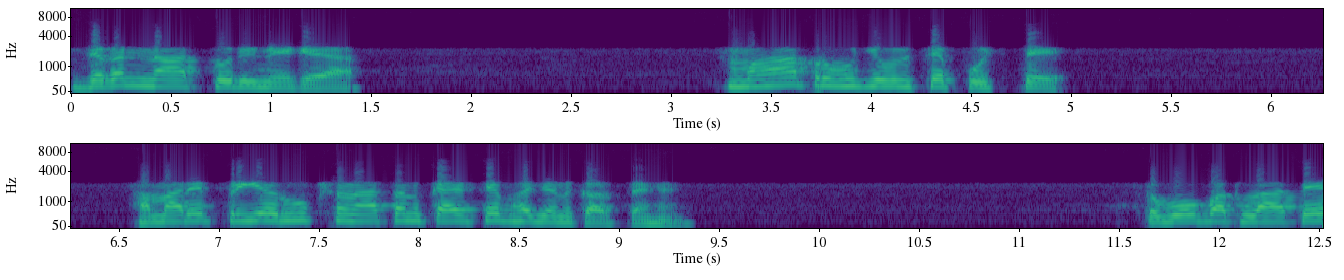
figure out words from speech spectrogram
जगन्नाथपुरी में गया। महाप्रभु जी उनसे पूछते हमारे प्रिय रूप सनातन कैसे भजन करते हैं? तो वो बतलाते,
